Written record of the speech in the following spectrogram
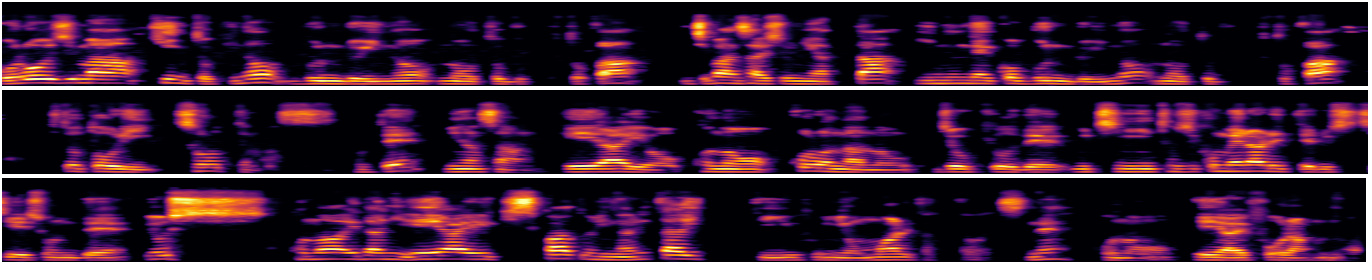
五郎島金時の分類のノートブックとか、一番最初にやった犬猫分類のノートブックとか、一通り揃ってます。ので、皆さん AI をこのコロナの状況でうちに閉じ込められてるシチュエーションで、よし、この間に AI エキスパートになりたいっていうふうに思われた方はですね、この AI フォーラムの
